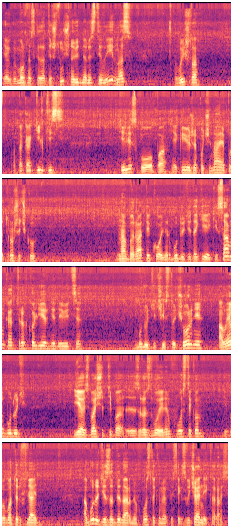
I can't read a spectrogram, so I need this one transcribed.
Як би можна сказати, штучно віднерестили. І в нас вийшла отака кількість телескопа, який вже починає потрошечку набирати колір. Будуть і такі, як і самка трьохколірні, дивіться. Будуть і чисто чорні, але будуть. Є ось, бачите, типа, з роздвоєним хвостиком, типа батерфляй. А будуть із одинарним хвостиком, якось як звичайний карась.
